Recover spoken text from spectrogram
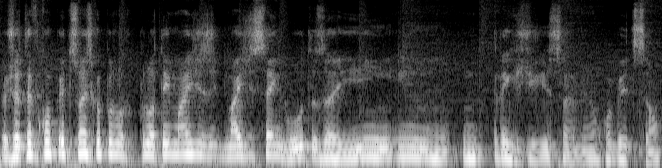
Eu já teve competições que eu pilotei mais de, mais de 100 lutas aí em, em, em 3 dias, sabe? Numa competição.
